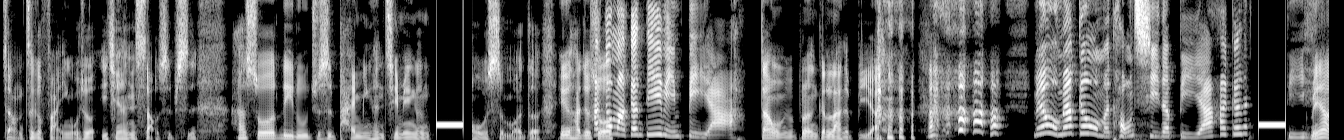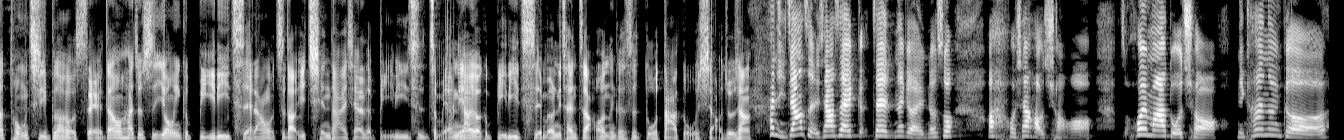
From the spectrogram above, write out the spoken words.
这样这个反应，我说一千很少是不是？他说例如就是排名很前面跟或什么的，因为他就说他干嘛跟第一名比呀、啊？当然我们不能跟烂的比啊，没有，我们要跟我们同期的比呀、啊，他跟。没有同期不知道有谁，但是他就是用一个比例尺让我知道一千大概现在的比例是怎么样。你要有个比例尺有没有？你才知道哦，那个是多大多小。就像看你这样子，很像在在那个人就说啊，我现在好穷哦，会吗？多穷？你看那个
